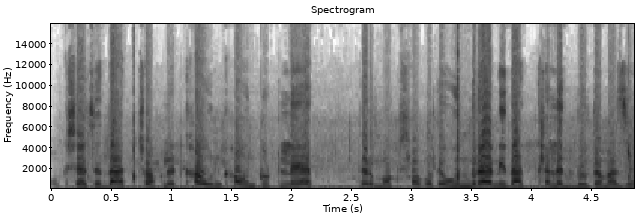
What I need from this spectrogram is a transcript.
मोक्षाचे दात चॉकलेट खाऊन खाऊन तुटलेत. तर मग सोबत उंदराने दात खाल्लेत बोलतो माझे.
